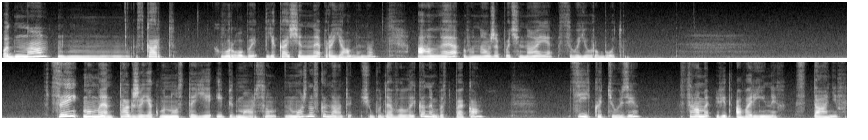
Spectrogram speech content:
одна з карт хвороби, яка ще не проявлена, але вона вже починає свою роботу. В цей момент, так же як воно стає і під Марсом, можна сказати, що буде велика небезпека цій катюзі саме від аварійних станів.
